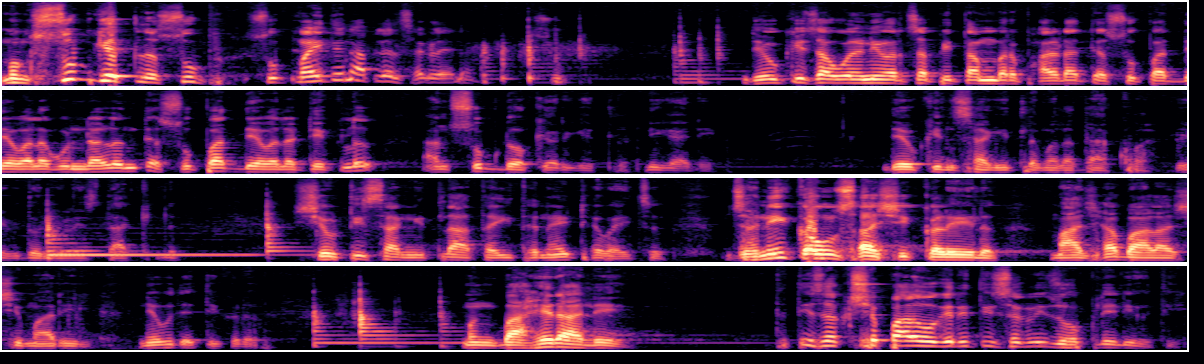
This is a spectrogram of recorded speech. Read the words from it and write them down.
मग सूप घेतलं सूप. सूप माहिती ना आपल्याला सगळ्यांना? सूप. देवकीचा वळणीवरचा पितांबर फाडा त्या सुपात देवाला गुंडाळून त्या सुपात देवाला टेकलं आणि सूप डोक्यावर घेतलं निघाले. देवकीन सांगितलं मला दाखवा. एक दोन वेळेस दाखिलं. शेवटी सांगितलं आता इथं नाही ठेवायचं. जनी कंसाशी कळेल माझ्या बाळाशी मारील. नेऊ दे तिकडं. मग बाहेर आले. तर ती रक्षपाळ वगैरे ती सगळी झोपलेली होती.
